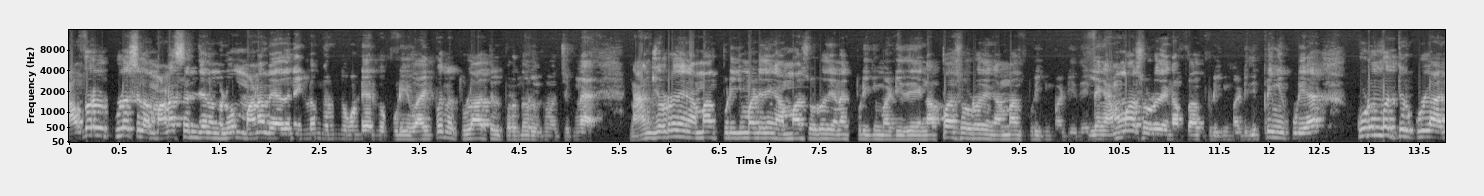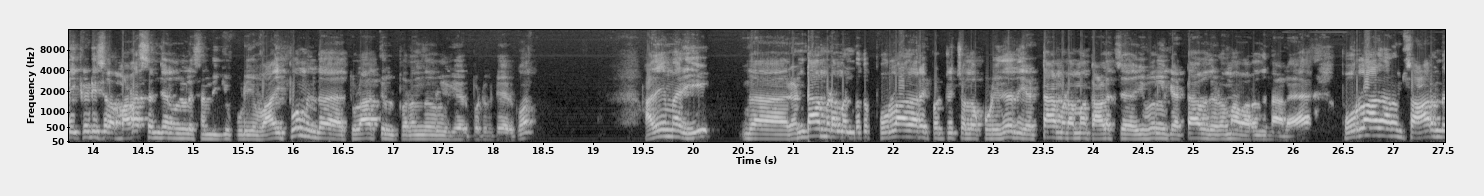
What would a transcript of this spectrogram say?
அவர்களுக்குள்ள சில மனசஞ்சலங்களும் மனவேதனைகளும் இருந்து கொண்டே இருக்கக்கூடிய வாய்ப்பு இந்த துலாத்தில் பிறந்தவர்களுக்கு வச்சுக்கலேன் நான் சொல்றது எங்க அம்மாவுக்கு பிடிக்க மாட்டேது எங்க அம்மா சொல்றது எனக்கு பிடிக்க மாட்டேது எங்க அப்பா சொல்றது எங்க அம்மாவுக்கு பிடிக்க மாட்டேது இல்லை எங்க அம்மா சொல்றது எங்க அப்பாவுக்கு பிடிக்க மாட்டேது இப்படிங்கக்கூடிய குடும்பத்திற்குள்ள அடிக்கடி சில மனசஞ்சலங்களை சந்திக்கக்கூடிய வாய்ப்பும் இந்த துலாத்தில் பிறந்தவர்களுக்கு ஏற்பட்டுக்கிட்டே இருக்கும். அதே மாதிரி இந்த ரெண்டாம் இடம் என்பது பொருளாதாரை பற்றி சொல்லக்கூடியது. அது எட்டாம் இடமா காலச்ச இவர்களுக்கு எட்டாவது இடமா வர்றதுனால பொருளாதாரம் சார்ந்த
